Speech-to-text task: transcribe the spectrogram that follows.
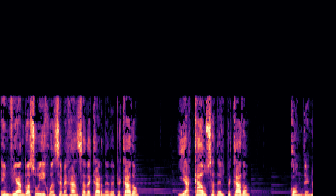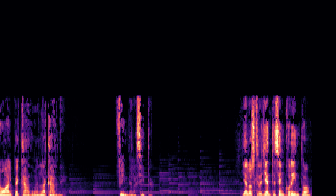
enviando a su Hijo en semejanza de carne de pecado, y a causa del pecado, condenó al pecado en la carne. Fin de la cita. Y a los creyentes en Corinto,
